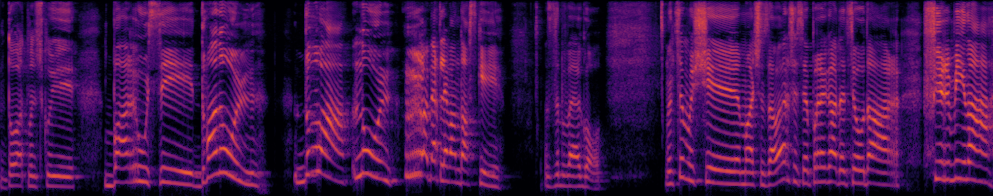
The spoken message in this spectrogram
Дортмундської Барусі 2-0! 2-0! Роберт Левандовський забиває гол. На цьому ще матч завершився. Пригадується удар Фірміна!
